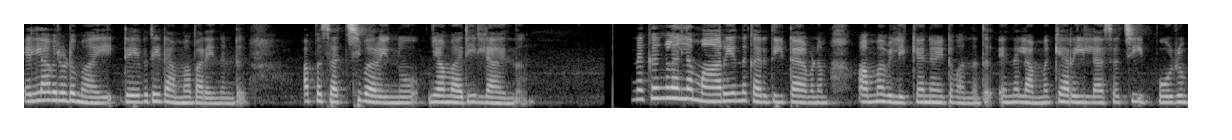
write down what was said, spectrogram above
എല്ലാവരോടുമായി രേവതിയുടെ അമ്മ പറയുന്നുണ്ട്. അപ്പോൾ സച്ചി പറയുന്നു ഞാൻ വരില്ല എന്ന്. ഇണക്കങ്ങളെല്ലാം മാറിയെന്ന് കരുതിയിട്ടാവണം അമ്മ വിളിക്കാനായിട്ട് വന്നത്. എന്നാൽ അമ്മയ്ക്കറിയില്ല സച്ചി ഇപ്പോഴും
